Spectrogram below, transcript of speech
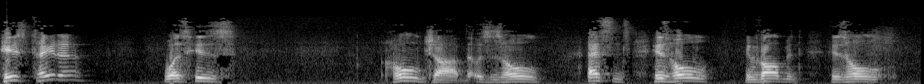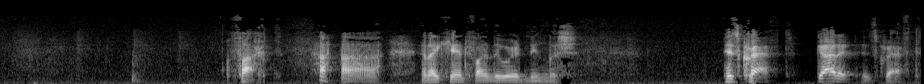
His Torah was his whole job. That was his whole essence his whole involvement his whole facht. And I can't find the word in English. His craft. Got it. His craft.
